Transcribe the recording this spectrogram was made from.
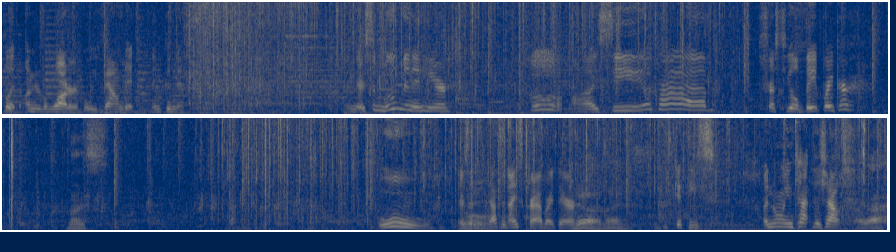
foot under the water, but we found it. Thank goodness. And there's some movement in here. I see a crab. Trusty old bait breaker. Nice. Ooh, there's Oh. a, that's a nice crab right there. Yeah, nice. Let's get these annoying catfish out. All right.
